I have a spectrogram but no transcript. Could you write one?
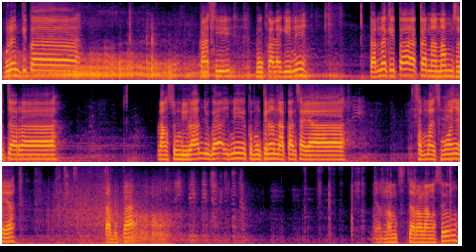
Kemudian kita kasih buka lagi nih karena kita akan nanam secara langsung di lahan juga. Ini kemungkinan akan saya semen semuanya ya kita buka. Yang 6 secara langsung.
